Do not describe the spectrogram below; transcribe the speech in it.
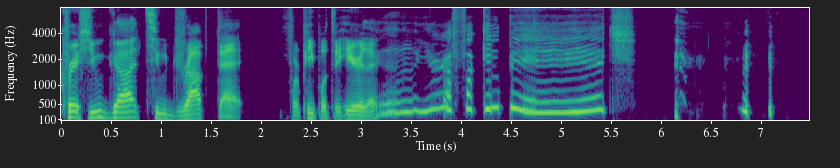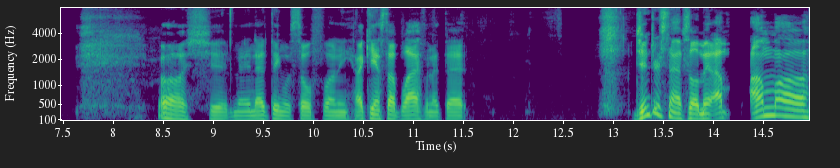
Chris, you got to drop that for people to hear that. "Oh, you're a fucking bitch. oh shit, man. That thing was so funny. I can't stop laughing at that. Ginger Snaps though, man. I'm I'm uh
